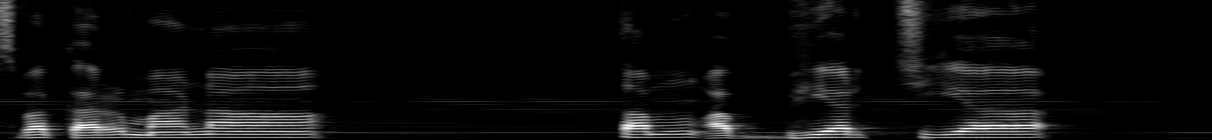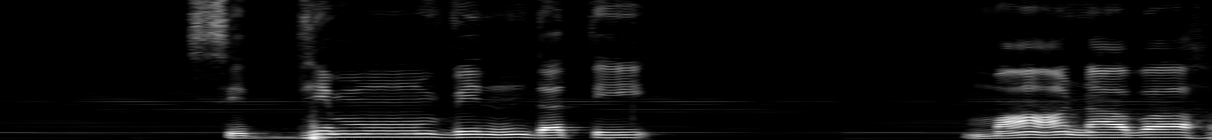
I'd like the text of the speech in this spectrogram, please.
स्वकर्मणा तम् अभ्यर्च्य सिद्धिं विन्दति मानवः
